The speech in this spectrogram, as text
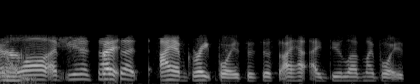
Um, well, I mean, it's not but, that I have great boys. It's just I I do love my boys,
